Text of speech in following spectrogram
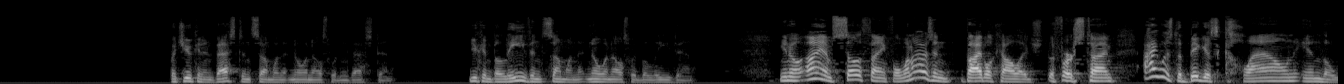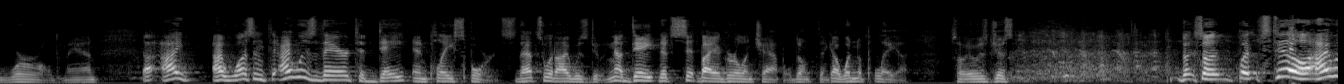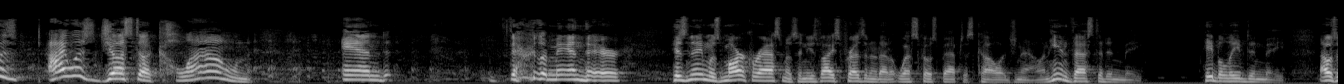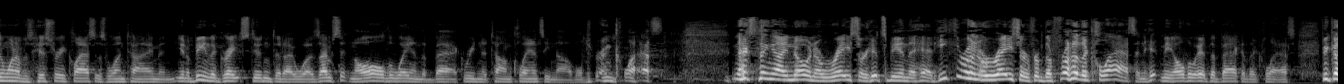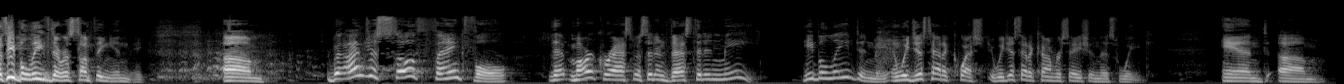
But you can invest in someone that no one else would invest in. You can believe in someone that no one else would believe in. You know, I am so thankful. When I was in Bible college the first time, I was the biggest clown in the world, man. Uh, I, I wasn't, I was there to date and play sports. That's what I was doing. Now, date, that's sit by a girl in chapel. Don't think. I wasn't a playa. So it was just, but so, but still, I was, I was just a clown. And there was a man there. His name was Mark Rasmussen. And he's vice president at West Coast Baptist College now. And he invested in me. He believed in me. I was in one of his history classes one time, and you know, being the great student that I was, I'm sitting all the way in the back reading a Tom Clancy novel during class. Next thing I know, an eraser hits me in the head. He threw an eraser from the front of the class and hit me all the way at the back of the class because he believed there was something in me. Um, but I'm just so thankful that Mark Rasmussen invested in me. He believed in me, and we just had a question. We just had a conversation this week, and um,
